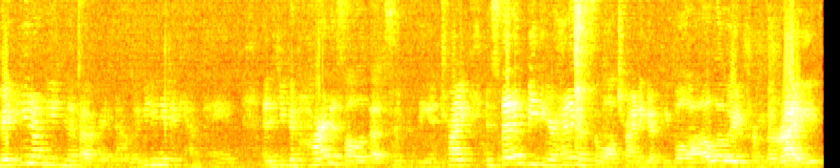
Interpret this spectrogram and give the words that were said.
Maybe you don't need an event right now. Maybe you need a campaign. And if you can harness all of that sympathy and try, instead of beating your head against the wall trying to get people all the way from the right,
